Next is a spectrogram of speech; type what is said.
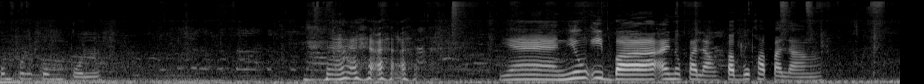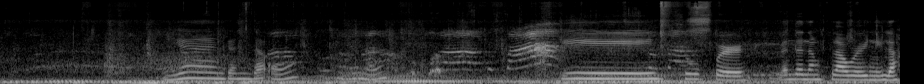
kumpul-kumpul. Yan, yung iba ano pa lang, pabuka pa lang. Yan, ganda oh. Yan oh. Okay, super. Ganda ng flower nila.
